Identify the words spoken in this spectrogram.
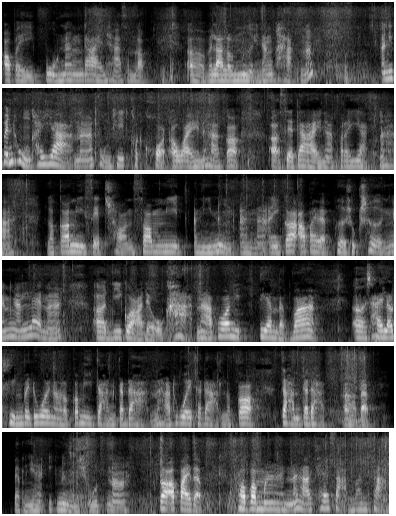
เอาไปปูนั่งได้นะคะสำหรับเเวลาเราเหนื่อยนั่งพักนะอันนี้เป็นถุงขยะนะ ถุงที่ขอดๆเอาไว้นะคะ ก็เสียดายนะประหยัดนะคะแล้วก็มีเซตช้อนซ่อมมีดอันนี้หนึ่งอันนะ อันนี้ก็เอาไปแบบเผื่อฉุกเฉินงั้นๆแหละนะเออดีกว่าเดี๋ยวขาดนะ เพราะว่านี่เตรียมแบบว่า ใช้แล้วทิ้งไปด้วยเนาะแล้วก็มีจานกระดาษนะคะถ้วยกระดาษแล้วก็จานกระดาษเออแบบแบบเนี้ยอีกหนึ่งชุดเนาะก็เอาไปแบบพอประมาณนะคะ แค่สามวันสาม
